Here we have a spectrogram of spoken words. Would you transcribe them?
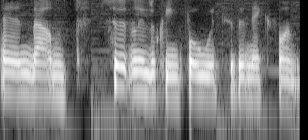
and um, certainly looking forward to the next one.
